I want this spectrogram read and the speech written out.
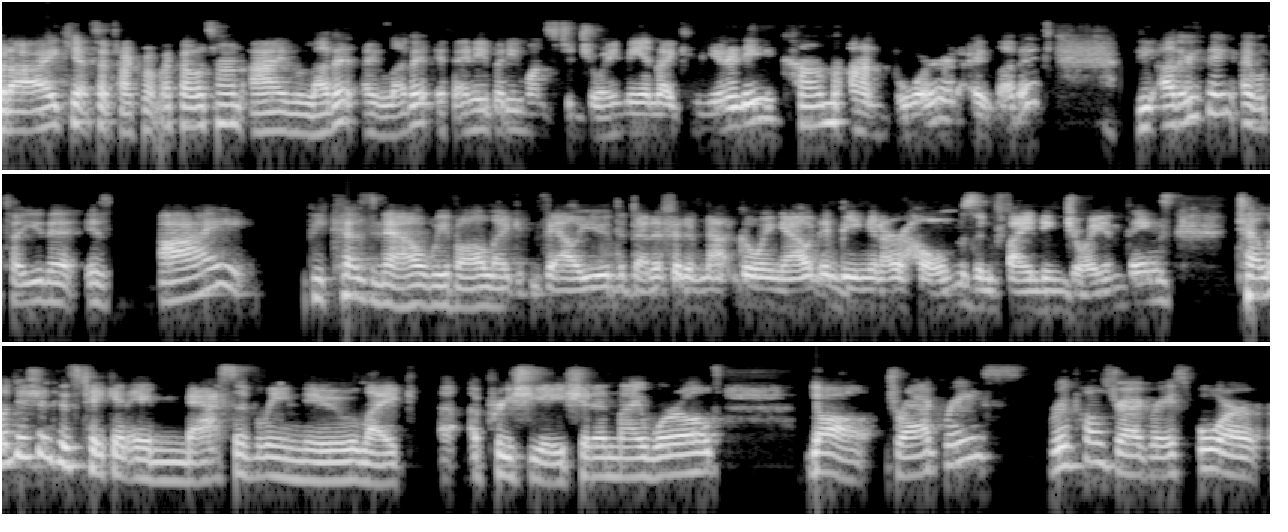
But I can't stop talking about my Peloton. I love it. I love it. If anybody wants to join me in my community, come on board. I love it. The other thing I will tell you that is I because now we've all like valued the benefit of not going out and being in our homes and finding joy in things television has taken a massively new like uh, appreciation in my world y'all drag race rupaul's drag race or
